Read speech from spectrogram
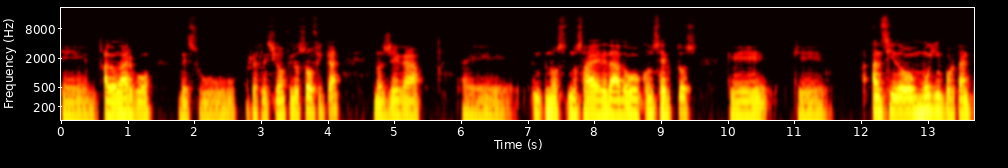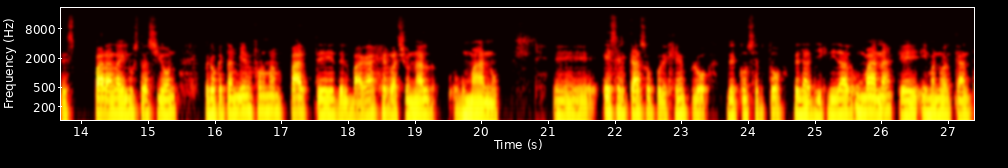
eh, a lo largo de su reflexión filosófica. Nos llega, eh, nos, ha heredado conceptos que han sido muy importantes para la ilustración, pero que también forman parte del bagaje racional humano. Eh, es el caso, por ejemplo, del concepto de la dignidad humana que Immanuel Kant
